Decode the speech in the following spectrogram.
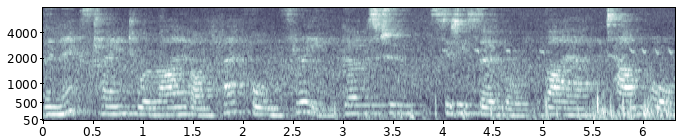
The next train to arrive on platform 3 goes to City Circle via Town Hall.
